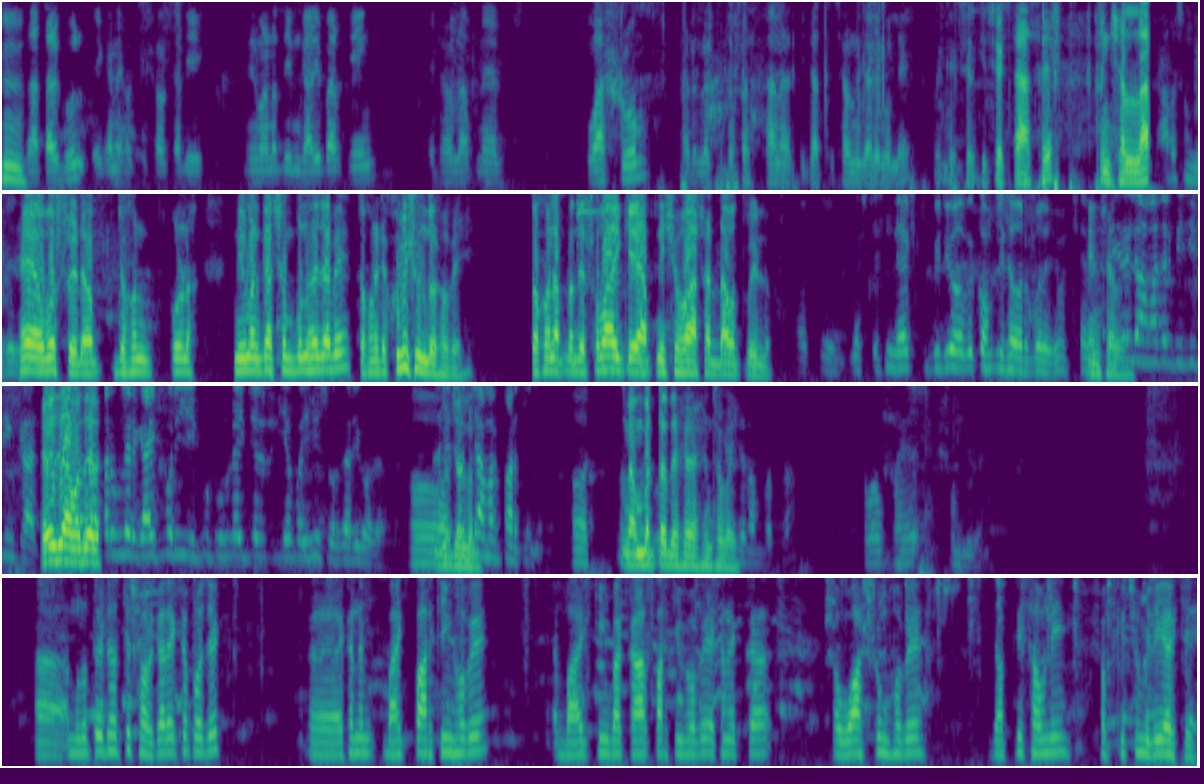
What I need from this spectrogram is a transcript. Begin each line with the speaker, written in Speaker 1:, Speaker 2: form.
Speaker 1: হুম।
Speaker 2: রাতারগুল এখানে হচ্ছে সরকারি নির্মাণাধীন গাড়ি পার্কিং এটা হলো আপনার ওয়াশরুম আর হলো একটা বসার স্থান আর কি যাত্রী ছাউনি বলে ওই ট্যাক্সের কিছু একটা আছে ইনশাল্লাহ। হ্যাঁ অবশ্যই এটা যখন পূর্ণ নির্মাণ কাজ সম্পূর্ণ হয়ে যাবে তখন এটা খুবই সুন্দর হবে। তখন আপনাদের সবাইকে আপনি সহ আসার দাওয়াত রইল।
Speaker 1: নেক্সট নেক্সট ভিডিও হবে কমপ্লিট হওয়ার পরে বুঝছেন?
Speaker 3: আমাদের ভিজিটিং কার্ড
Speaker 2: এই যে আমাদের
Speaker 3: গাইড করি ইকো ট্যুর গাইডের ইয়ে পাইছি সরকারি ভাবে
Speaker 1: ও।
Speaker 3: এটা হচ্ছে আমার পার্সেল
Speaker 2: নাম্বারটা দেখে রাখেন সবাই।
Speaker 1: নাম্বারটা সবাই ভাই ফোন দিবেন। মূলত এটা হচ্ছে সরকারি একটা প্রজেক্ট। এখানে বাইক পার্কিং হবে বাইক কিংবা কার পার্কিং হবে এখানে একটা ওয়াশরুম হবে যাত্রী ছাউনি সবকিছু মিলিয়ে আর কি।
